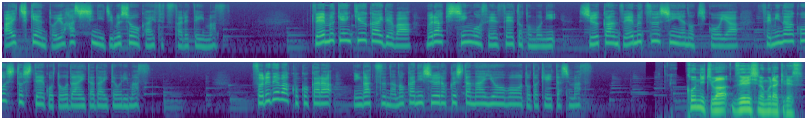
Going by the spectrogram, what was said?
愛知県豊橋市に事務所を開設されています。税務研究会では村木慎吾先生とともに週刊税務通信への寄稿やセミナー講師としてご登壇いただいております。それではここから2月7日に収録した内容をお届けいたします。こんにちは税理士の村木です。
